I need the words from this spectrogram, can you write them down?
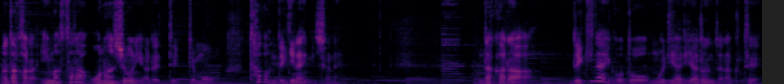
まあ、だから今更同じようにやれって言っても多分できないんですよね。だから、できないことを無理やりやるんじゃなくて、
